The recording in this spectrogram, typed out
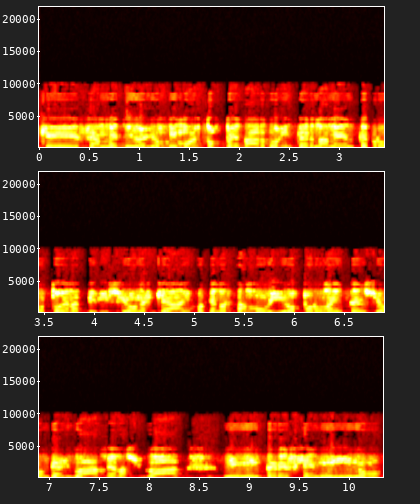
que se han metido ellos mismos estos petardos internamente, producto de las divisiones que hay, porque no están movidos por una intención de ayudarle a la ciudad, ni un interés genuino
